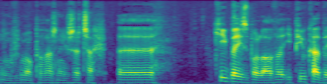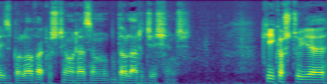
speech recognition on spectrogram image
mówimy o poważnych rzeczach. E, kij baseballowy i piłka baseballowa kosztują razem dolar 10. Kij kosztuje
